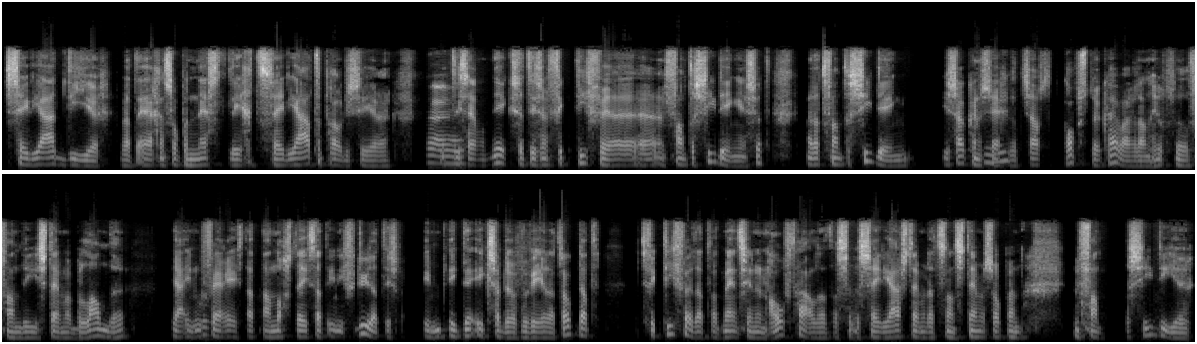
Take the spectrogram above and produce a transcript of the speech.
CDA-dier wat ergens op een nest ligt CDA te produceren. Nee, het is helemaal niks. Het is een fictief uh, fantasieding is het. Maar dat fantasieding, je zou kunnen zeggen mm. dat zelfs het kopstuk, hè, waar dan heel veel van die stemmen belanden. Ja, in hoeverre is dat dan nog steeds dat individu? Dat is, in, ik, ik zou durven beweren dat ook dat het fictieve, dat wat mensen in hun hoofd halen, dat als ze de CDA stemmen, dat ze dan stemmen op een, een fantasiedier.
